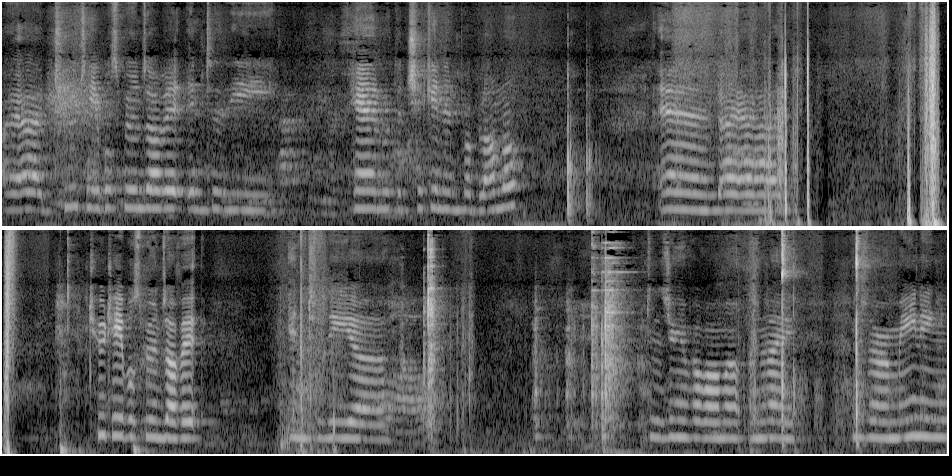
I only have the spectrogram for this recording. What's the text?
I add two tablespoons of it into the pan with the chicken and poblano, and I add two tablespoons of it into the uh, to the chicken falafel, and then I use the remaining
